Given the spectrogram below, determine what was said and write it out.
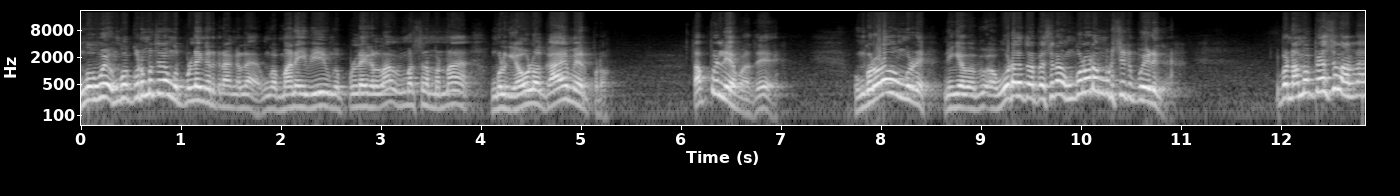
உங்கள் உங்கள் குடும்பத்தில் உங்கள் பிள்ளைங்க இருக்கிறாங்கல்ல உங்கள் மனைவி உங்கள் பிள்ளைகள்லாம் விமர்சனம் பண்ணால் உங்களுக்கு எவ்வளோ காயம் ஏற்படும்? தப்பு இல்லையா அது? உங்களோட உங்களுடைய நீங்கள் ஊடகத்தில் பேசுனா உங்களோட முடிச்சுட்டு போயிடுங்க. இப்போ நம்ம பேசலாம்ல.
